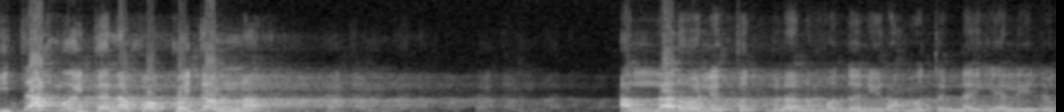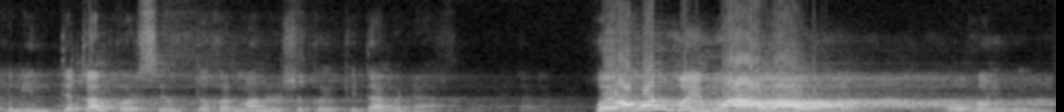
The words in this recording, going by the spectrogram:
কিতা কইতে না কইতাম না। আল্লাহর ওলি কুতবুল আলম মদনী রহমতুল্লাহ আলী যখন ইন্তেকাল করছেন তখন মানুষ কয় কিতাব এটা কই অখন কইমু? আও আও আও। কখন কইমু।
